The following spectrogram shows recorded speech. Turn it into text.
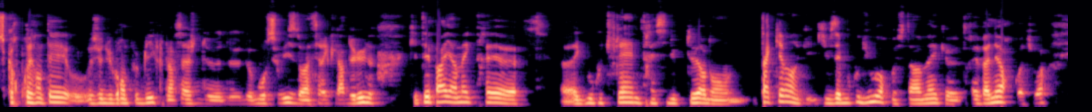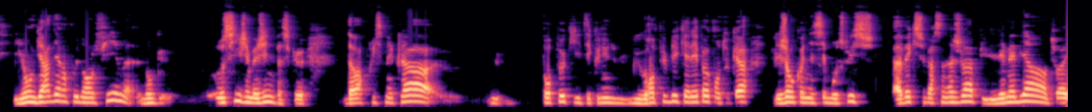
ce que représentait aux yeux du grand public le personnage de, de, Bruce Willis dans la série Claire de Lune, qui était pareil un mec très euh, avec beaucoup de flemme, très séducteur, dans taquin, qui, faisait beaucoup d'humour. C'était un mec euh, très vanneur, quoi, tu vois. Ils l'ont gardé un peu dans le film, donc aussi j'imagine parce que d'avoir pris ce mec-là, pour peu qu'il était connu du grand public à l'époque, en tout cas, les gens connaissaient Bruce Willis avec ce personnage-là, puis ils l'aimaient bien, tu vois.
